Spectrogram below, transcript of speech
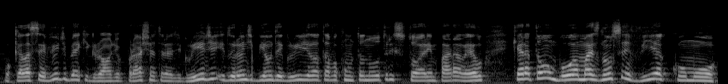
Porque ela serviu de background pra Shattered Grid e durante Beyond the Grid ela estava contando outra história em paralelo que era tão boa, mas não servia como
